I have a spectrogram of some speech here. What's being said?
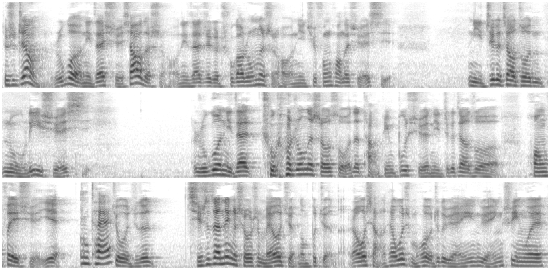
就是这样的。如果你在学校的时候，你在这个初高中的时候，你去疯狂的学习。你这个叫做努力学习，如果你在初高中的时候所谓的躺平不学，你这个叫做荒废学业。OK，就我觉得，其实，在那个时候是没有卷跟不卷的。然后我想了一下，为什么会有这个原因？原因是因为，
